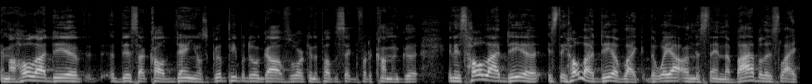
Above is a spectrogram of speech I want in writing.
And my whole idea of this, I call Daniel's Good People Doing God's Work in the Public Sector for the Common Good. And his whole idea is the whole idea of like the way I understand the Bible is like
